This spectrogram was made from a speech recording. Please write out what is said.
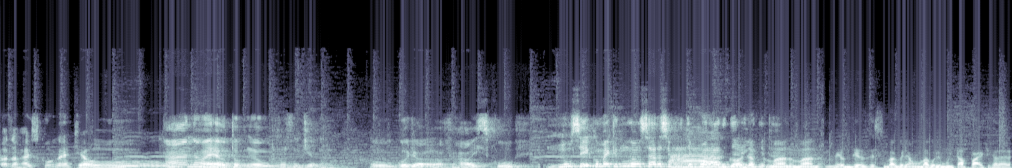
God of High School, né? Que é o. Ah, não, é, eu, tô, eu confundi agora o God of High School. Não sei como é que não lançaram a segunda ah, temporada God dele. Of... Mano, mano, meu Deus, esse bagulho é um bagulho muito à parte, galera.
